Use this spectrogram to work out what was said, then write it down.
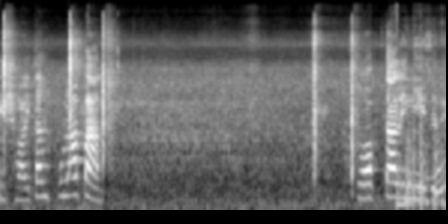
যেই শয়তান পুলা পান সব তালি নিয়ে যাবে।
